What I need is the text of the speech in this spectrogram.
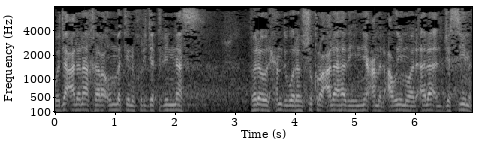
وجعلنا خير أمة أخرجت للناس فله الحمد وله الشكر على هذه النعم العظيمة والآلاء الجسيمة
